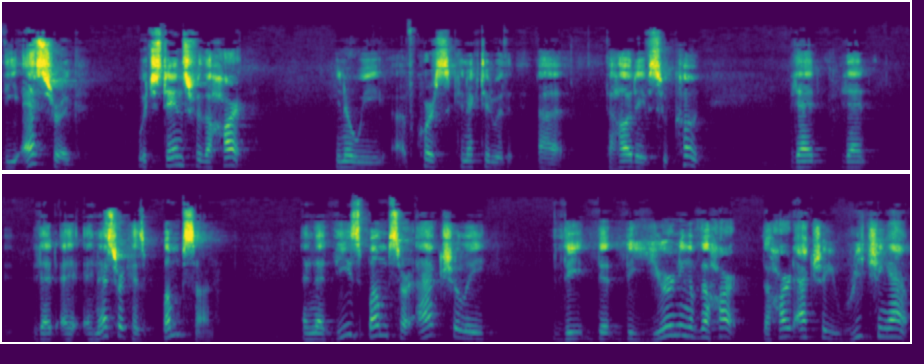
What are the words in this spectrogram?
the esrog, which stands for the heart, you know, we, of course, connected with uh, the holiday of Sukkot, that, that, that a, an esrog has bumps on it. And that these bumps are actually the, the, the yearning of the heart, the heart actually reaching out.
